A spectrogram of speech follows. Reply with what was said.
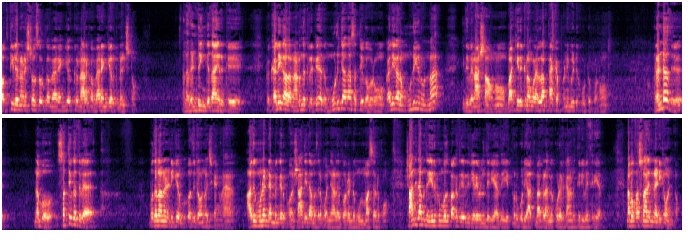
பக்தியில் நினச்சிட்டோம்? சொர்க்கம் வேறு எங்கேயோ இருக்குது நரகம் வேறு எங்கேயோ இருக்குன்னு நினச்சிட்டோம். ஆனால் ரெண்டும் இங்கே தான் இருக்குது இப்போ கலிகாலம் நடந்துகிட்ருக்கு அது முடிஞ்சால் தான் சத்தியுகம் வரும். கலிகாலம் முடியணும்னா இது வினாஷம் ஆகணும் பாக்கி இருக்கிறவங்கள எல்லாம் பேக்கப் பண்ணி வீட்டுக்கு கூப்பிட்டு போகணும். ரெண்டாவது நம்ம சத்தியுகத்தில் முதல் நாள் நடிக்க வந்துட்டோம்னு வச்சுக்கோங்களேன். அதுக்கு முன்னாடி நம்ம எங்கே இருப்போம்? சாந்தி தாமத்தில் கொஞ்ச நாள் இருப்போம். ரெண்டு மூணு மாதம் இருப்போம். சாந்தி தாமத்தில் இருக்கும்போது பக்கத்தில் இருக்கிறது இறைவன் தெரியாது. எட்நூறு கோடி ஆத்மாக்கள் அங்கே கூட இருக்காங்கன்னு தெரியவே தெரியாது. நம்ம ஃபஸ்ட் நாள் நடிக்க வந்துட்டோம்.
